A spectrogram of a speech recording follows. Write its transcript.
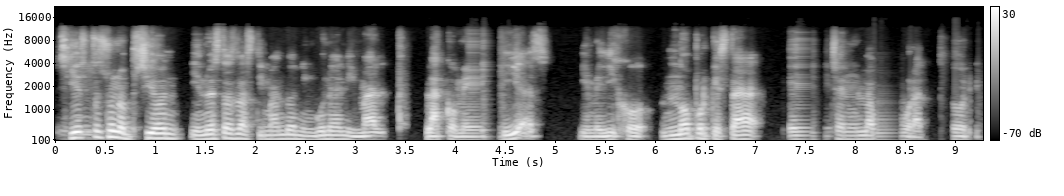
si esto es una opción y no estás lastimando a ningún animal, ¿la comerías? Y me dijo, no porque está hecha en un laboratorio.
